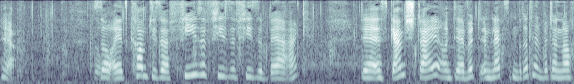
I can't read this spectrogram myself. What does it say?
Ja. So, jetzt kommt dieser fiese, fiese, fiese Berg. Der ist ganz steil und der wird im letzten Drittel wird er noch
